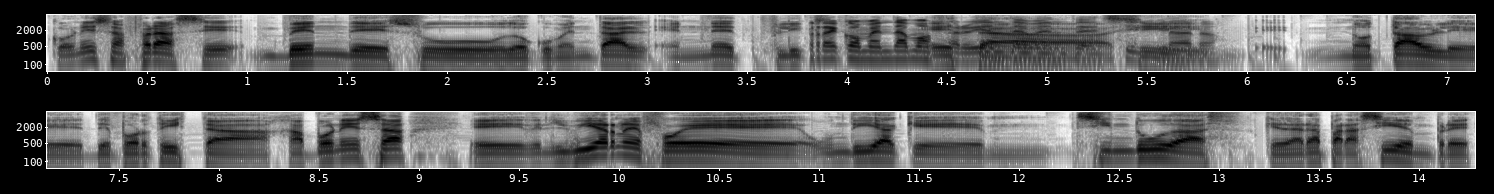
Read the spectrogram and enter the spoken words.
Con esa frase vende su documental en Netflix. Recomendamos fervientemente, sí, claro. Eh, notable deportista japonesa. Eh, el viernes fue un día que mm, sin dudas quedará para siempre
